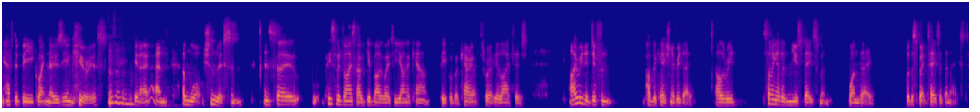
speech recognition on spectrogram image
You have to be quite nosy and curious, mm-hmm. you know, and and watch and listen. And so, piece of advice I would give, by the way, to young account people, but carry out throughout your life is, I read a different publication every day. I'll read something out of the New Statesman one day, but the Spectator the next,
